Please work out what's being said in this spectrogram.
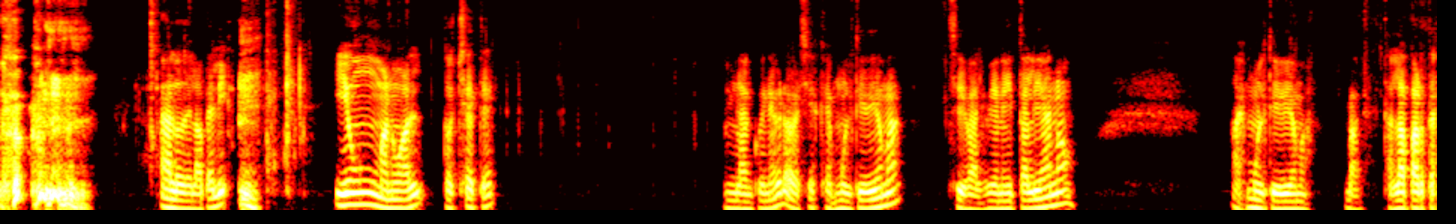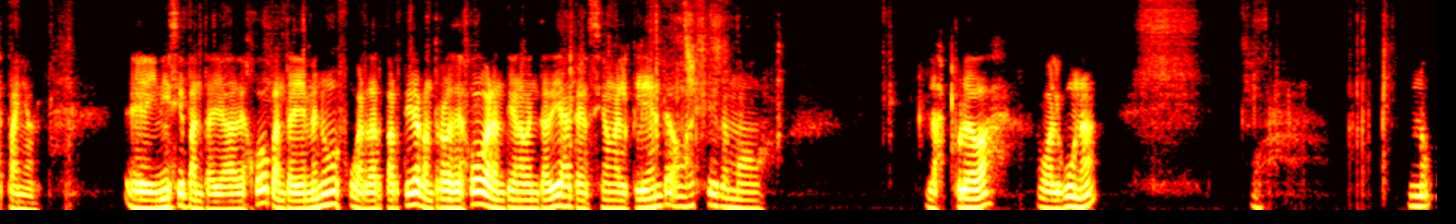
a lo de la peli y un manual tochete en blanco y negro, a ver si es que es multidioma. Sí, vale, viene italiano. Ah, es multidioma. Vale, esta es la parte español. Eh, inicio, pantalla de juego, pantalla de menú, guardar partida, controles de juego, garantía 90 días, atención al cliente. Vamos a ver si vemos las pruebas o alguna. No.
